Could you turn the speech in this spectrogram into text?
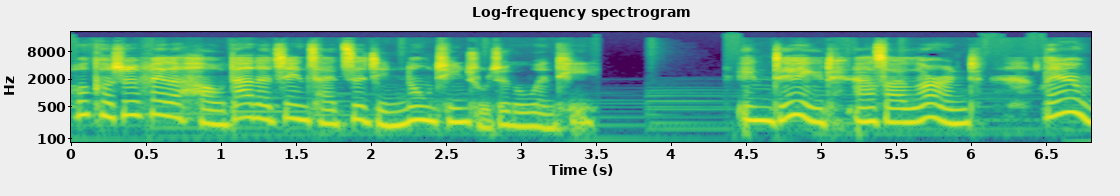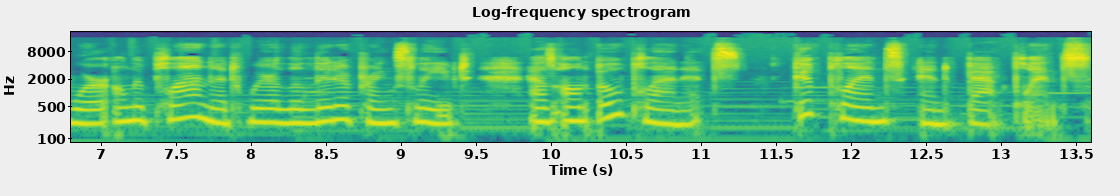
我可是费了好大的劲才自己弄清楚这个问题。Indeed, as I learned, there were on the planet where the little prince lived, as on all planets, good plants and bad plants.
